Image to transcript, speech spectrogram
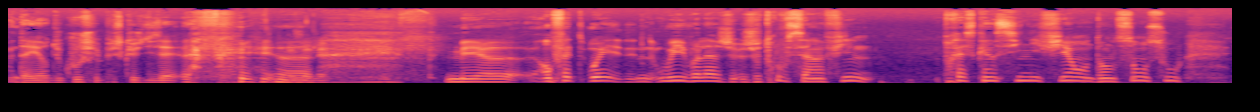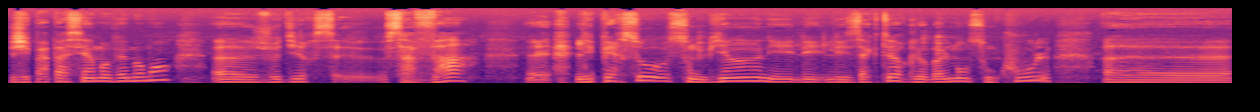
d'ailleurs du coup je sais plus ce que je disais. Désolé. mais en fait oui oui voilà je, je trouve c'est un film presque insignifiant dans le sens où j'ai pas passé un mauvais moment. Euh, je veux dire, ça va. Euh, les persos sont bien, les, les, les acteurs globalement sont cool. Euh,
